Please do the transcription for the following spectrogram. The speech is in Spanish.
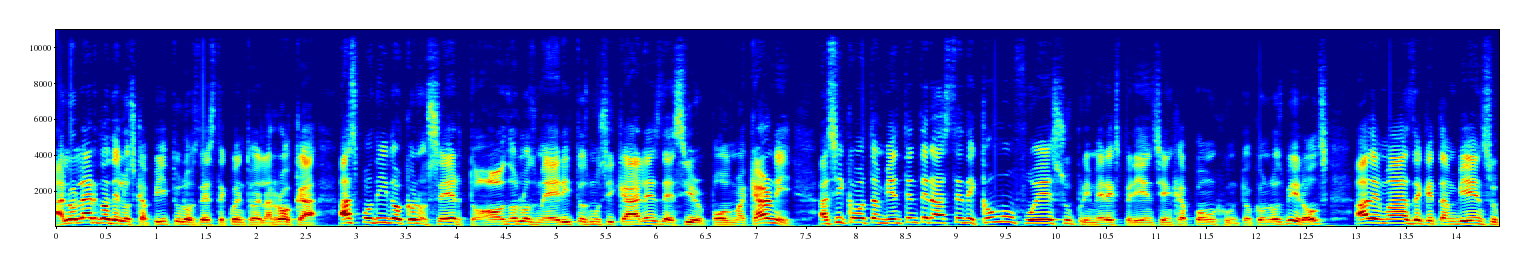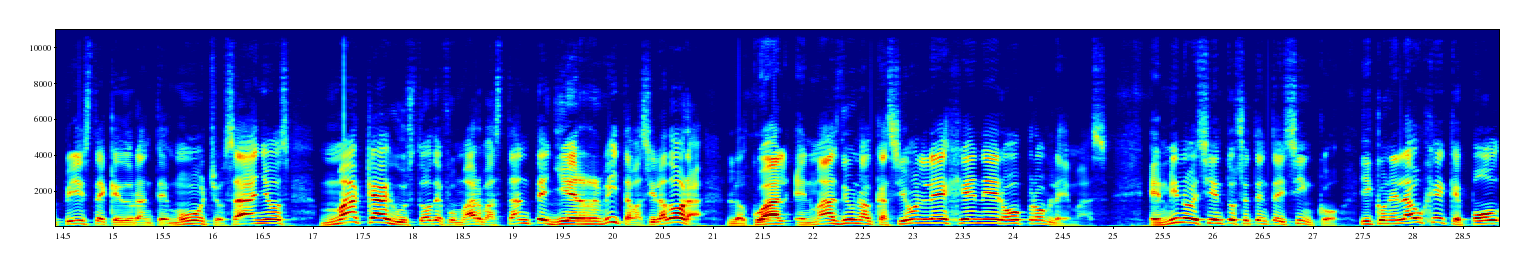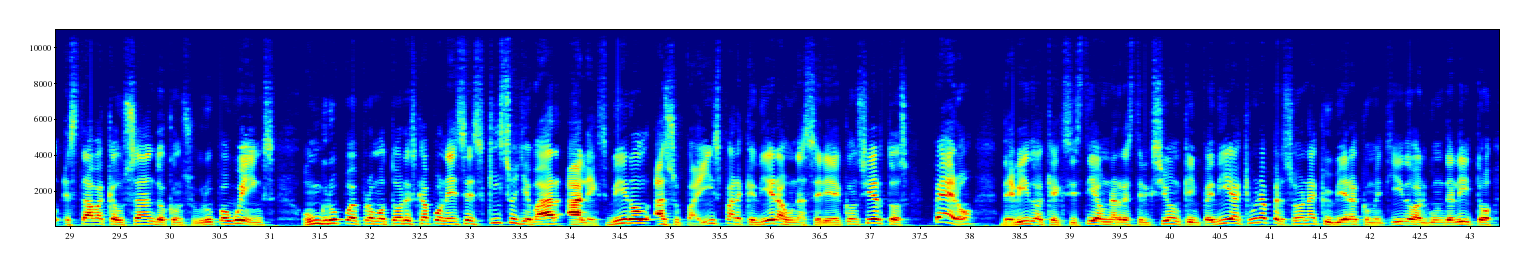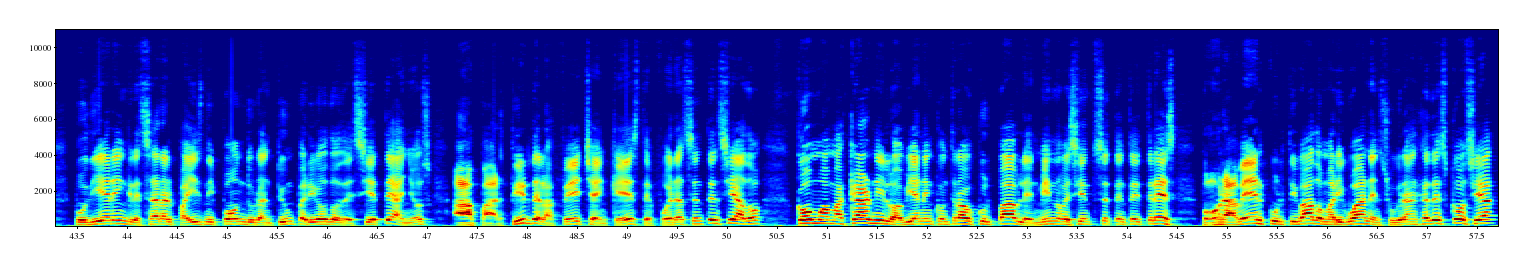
A lo largo de los capítulos de este cuento de la roca, has podido conocer todos los méritos musicales de Sir Paul McCartney, así como también te enteraste de cómo fue su primera experiencia en Japón junto con los Beatles, además de que también supiste que durante muchos años Maca gustó de fumar bastante hierbita vaciladora, lo cual en más de una ocasión le generó problemas. En 1975, y con el auge que Paul estaba causando con su grupo Wings, un grupo de promotores japoneses quiso llevar a Alex Beatle a su país para que diera una serie de conciertos, pero, debido a que existía una restricción que impedía que una persona que hubiera cometido algún delito pudiera ingresar al país nipón durante un periodo de siete años, a partir de la fecha en que éste fuera sentenciado, como a McCartney lo habían encontrado culpable en 1973 por haber cultivado marihuana en su granja de Escocia,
